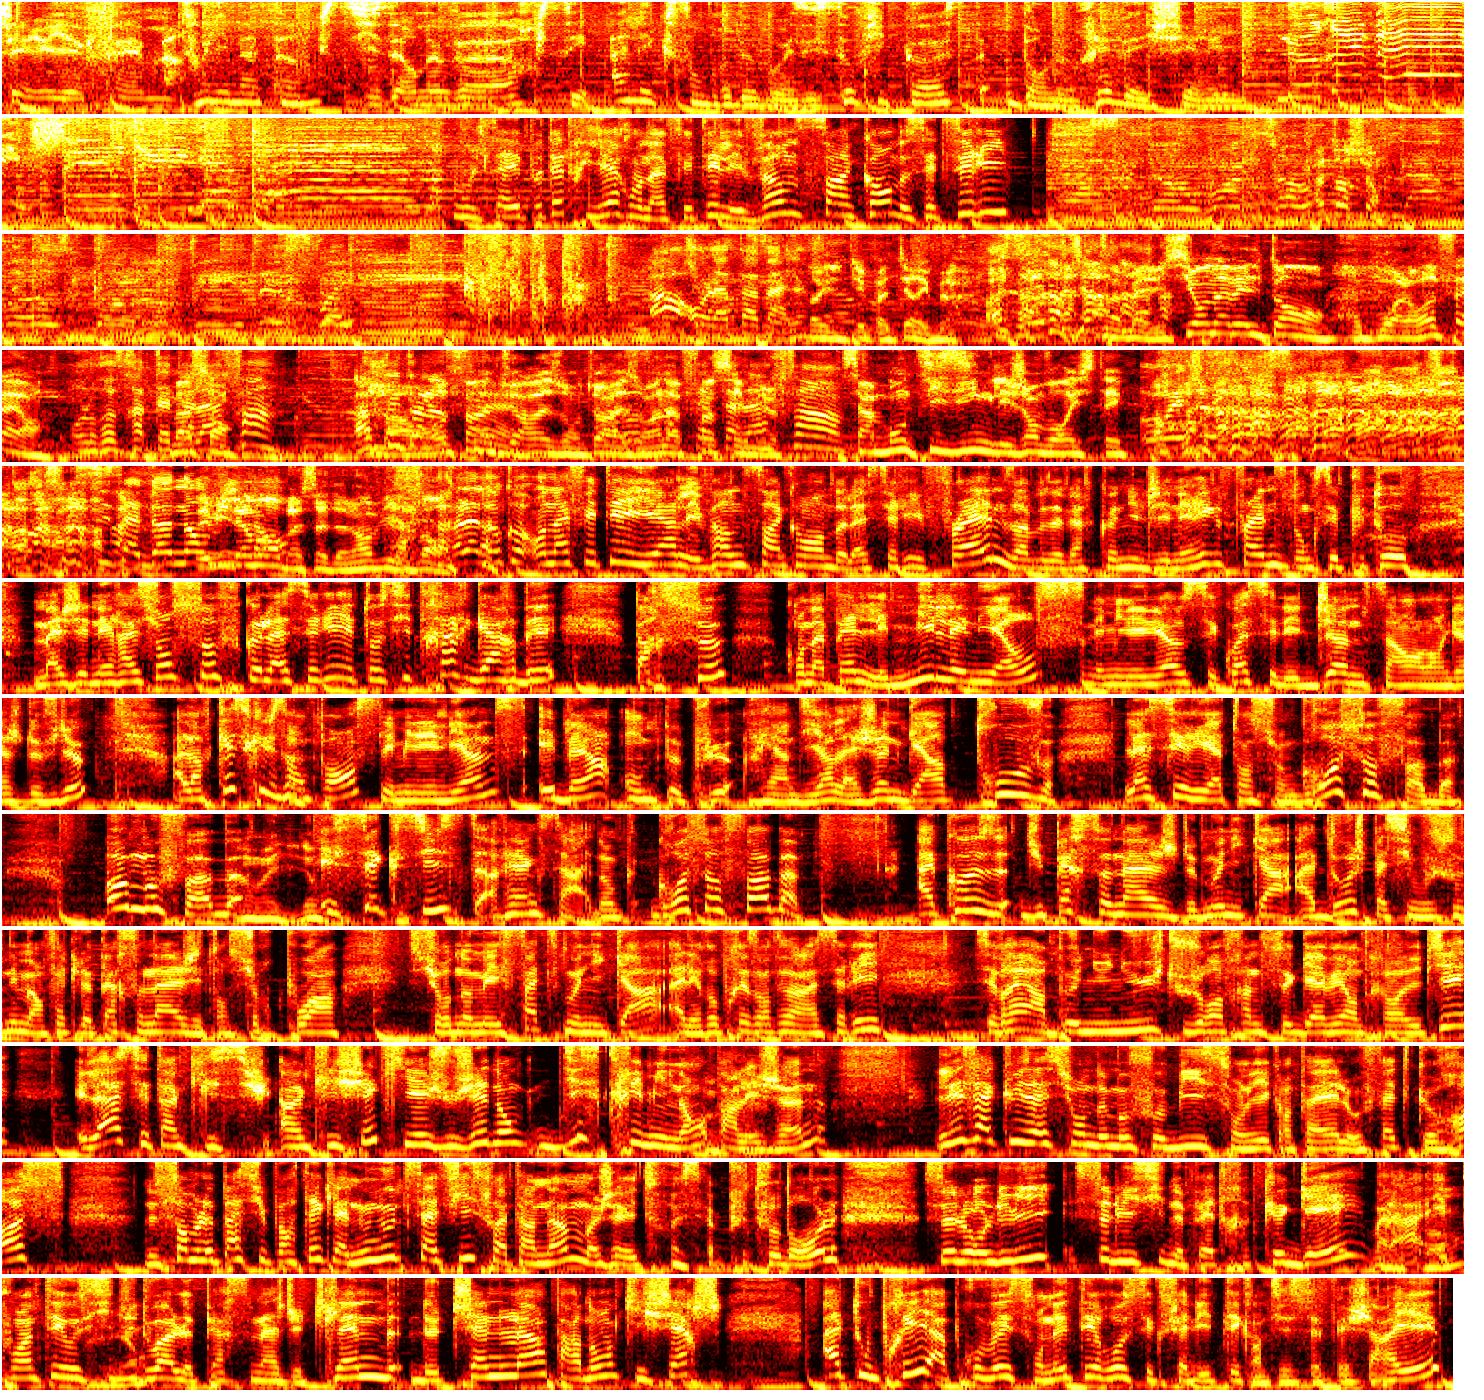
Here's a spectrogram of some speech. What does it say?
Chérie FM. Tous les matins, 6h-9h, c'est Alexandre Devoise et Sophie Coste dans Le Réveil Chérie. Le réveil, chérie FM. Vous le savez peut-être, hier on a fêté les 25 ans de cette série. Attention Ah, on l'a pas mal. Oh, Il était pas terrible. Non, mais si on avait le temps, on pourrait le refaire. On le refera peut-être à la fin. Ah, peut-être à la fin, tu as raison, tu as raison. À la fin, c'est mieux. fin. C'est un bon teasing, les gens vont rester. Ouais, je pense. je pense aussi, ça donne envie. Évidemment, non bah, ça donne envie. Bon. Voilà, donc on a fêté hier les 25 ans de la série Friends. Vous avez reconnu le générique Friends, donc c'est plutôt ma génération. Sauf que la série est aussi très regardée par ceux qu'on appelle les millennials. Les millennials, c'est quoi? C'est les jeunes, ça, en langage de vieux. Alors, qu'est-ce qu'ils en pensent, les millennials? Eh bien, on ne peut plus rien dire. La jeune garde trouve la série, attention, grossophobe, homophobe Ah ouais, et sexiste, rien que ça. Donc, grossophobe à cause du personnage de Monica ado. Je sais pas si vous vous souvenez, mais en fait, le personnage est en surpoids, surnommé Fat Monica. Elle est représentée dans la série. C'est vrai, un peu nunuche, toujours en train de se gaver en traînant des pieds. Et là, c'est un cliché, un cliché qui est jugé donc discriminant par les jeunes. Les accusations d'homophobie sont liées quant à elle au fait que Ross ne semble pas supporter que la nounou de sa fille soit un homme. Moi, j'avais trouvé ça plutôt drôle. Selon lui, celui-ci ne peut être que gay. Voilà. Et pointer aussi du doigt le personnage de, Chland- de Chandler, pardon, qui cherche à tout prix à prouver son hétérosexualité quand il se fait charrier.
